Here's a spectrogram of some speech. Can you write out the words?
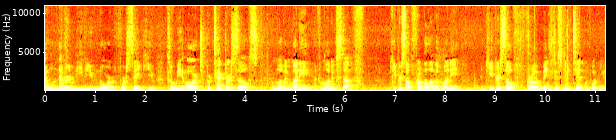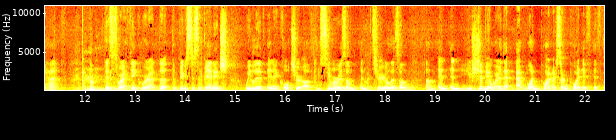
I will never leave you nor forsake you. So we are to protect ourselves from loving money and from loving stuff. Keep yourself from the love of money and keep yourself from being discontent with what you have. Um, this is where I think we're at the, the biggest disadvantage. We live in a culture of consumerism and materialism, um, and, and you should be aware that at one point, at a certain point, if, if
